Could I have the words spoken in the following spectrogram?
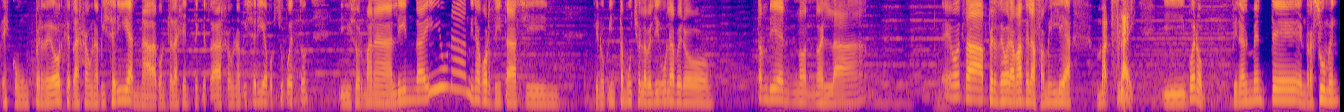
es como un perdedor que trabaja en una pizzería. Nada contra la gente que trabaja en una pizzería, por supuesto y su hermana Linda y una mina gordita así que no pinta mucho en la película, pero también no, no es la es otra perdedora más de la familia McFly. Y bueno, finalmente, en resumen,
